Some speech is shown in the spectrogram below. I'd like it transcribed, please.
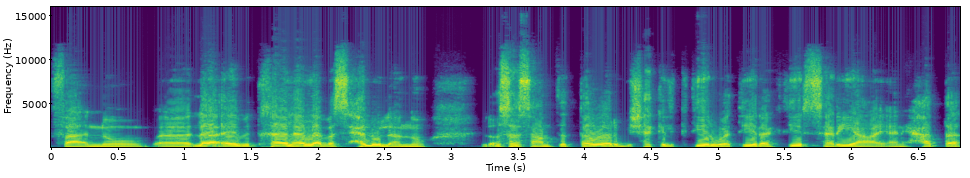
فإنه آه لا إيه بتخيل هلأ بس حلو لأنه القصص عم تتطور بشكل كتير وتيرة كتير سريعة. يعني حتى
